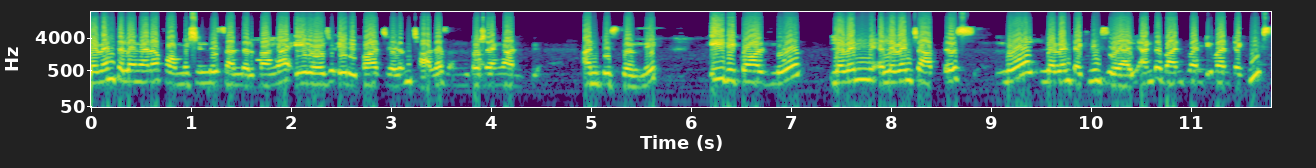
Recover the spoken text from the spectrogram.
లెవెన్ తెలంగాణ ఫార్మేషన్ డే సందర్భంగా ఈ రోజు ఈ రికార్డ్ చేయడం చాలా సంతోషంగా అనిపి అనిపిస్తుంది. ఈ రికార్డ్లో లెవెన్ లెవెన్ చాప్టర్స్లో లెవెన్ టెక్నిక్స్ చేయాలి. అంటే one twenty one techniques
